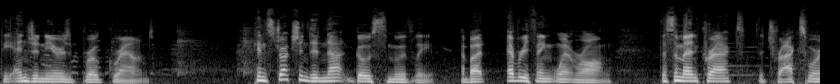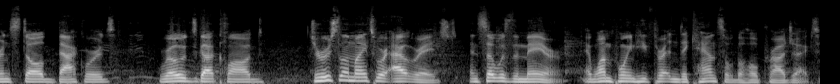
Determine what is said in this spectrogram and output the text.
the engineers broke ground. Construction did not go smoothly, but everything went wrong. The cement cracked, the tracks were installed backwards, roads got clogged. Jerusalemites were outraged, and so was the mayor. At one point, he threatened to cancel the whole project.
